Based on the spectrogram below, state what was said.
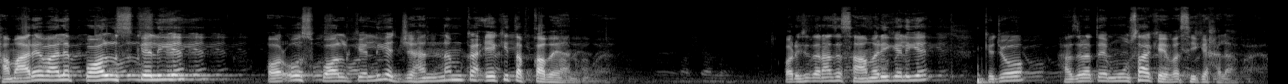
हमारे वाले पॉल्स के लिए और उस पॉल के लिए जहन्नम का एक ही तबका बयान हुआ है। और इसी तरह से सामरी के लिए कि जो हज़रत मूसा के वसी के खिलाफ आया।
